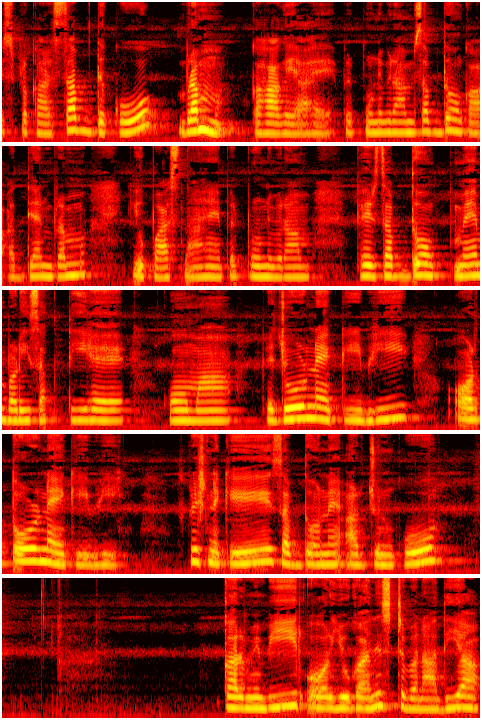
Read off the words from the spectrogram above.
इस प्रकार शब्द को ब्रह्म कहा गया है। फिर पूर्ण विराम शब्दों का अध्ययन ब्रह्म की उपासना है। फिर पूर्ण विराम फिर शब्दों में बड़ी शक्ति है, कोमा, फिर जोड़ने की भी और तोड़ने की भी। कृष्ण के शब्दों ने अर्जुन को कर्मवीर और योगानिष्ठ बना दिया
